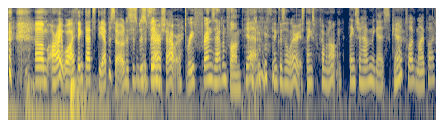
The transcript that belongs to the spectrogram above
um. All right. Well, I think that's the episode. This has- this has been- Sarah Schauer. Three friends having fun. Yeah, I think it was hilarious. Thanks for coming on. Thanks for having me, guys. Can I plug my podcast?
